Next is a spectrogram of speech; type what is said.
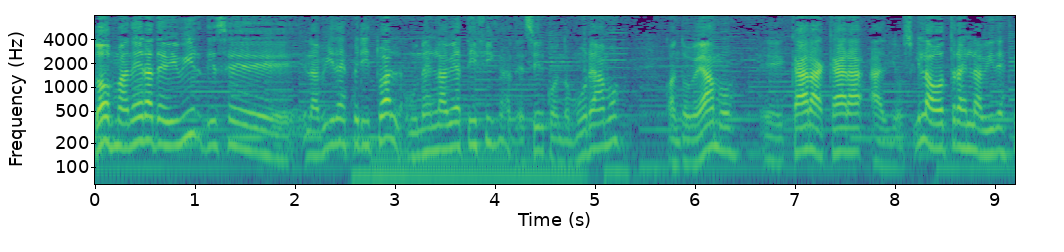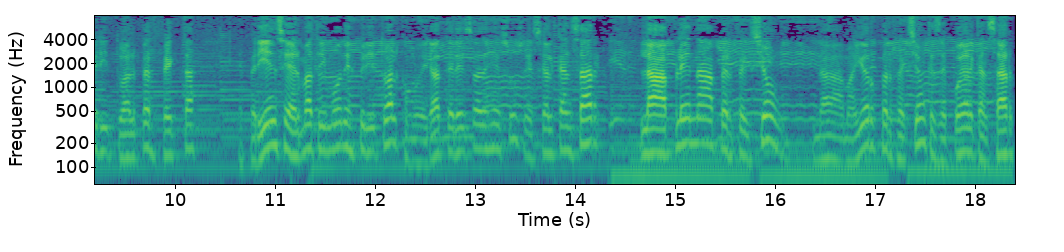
Dos maneras de vivir, dice la vida espiritual. Una es la beatífica, es decir, cuando muramos, cuando veamos eh, cara a cara a Dios. Y la otra es la vida espiritual perfecta, experiencia del matrimonio espiritual, como dirá Teresa de Jesús, es alcanzar la plena perfección, la mayor perfección que se puede alcanzar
